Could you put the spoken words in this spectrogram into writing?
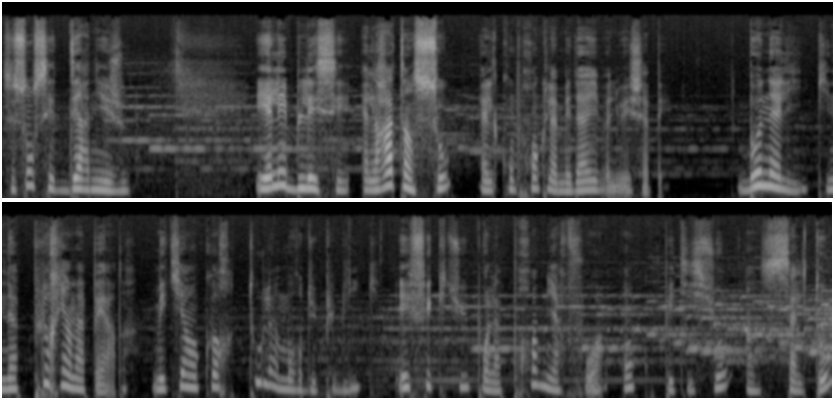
ce sont ses derniers jeux. Et elle est blessée, elle rate un saut, elle comprend que la médaille va lui échapper. Bonali, qui n'a plus rien à perdre, mais qui a encore tout l'amour du public, effectue pour la première fois en compétition un salto.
